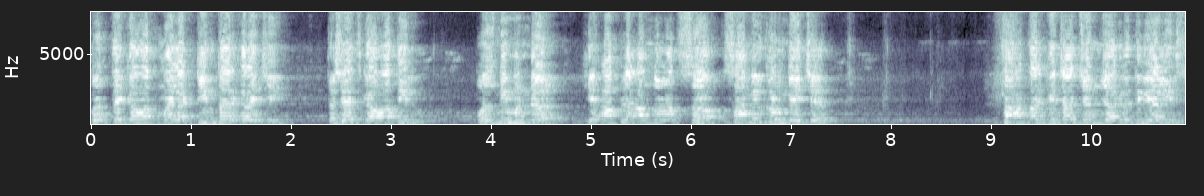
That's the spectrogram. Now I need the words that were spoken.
प्रत्येक गावात महिला टीम तयार करायची. तसेच गावातील भजनी मंडळ हे आपल्या आंदोलनात सह सामील करून घ्यायचे. दहा तारखेच्या जनजागृती रॅलीस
